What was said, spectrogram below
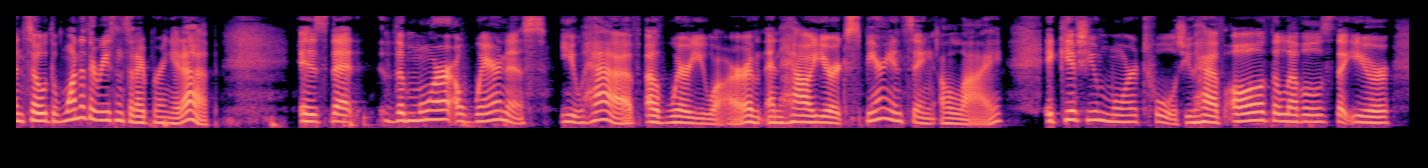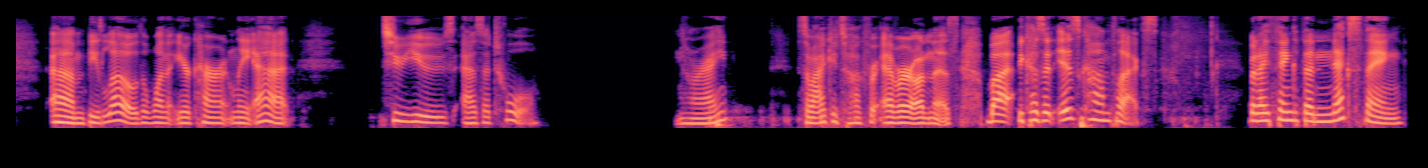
And so the one of the reasons that I bring it up is that the more awareness you have of where you are and how you're experiencing a lie, it gives you more tools. You have all of the levels that you're um, below the one that you're currently at to use as a tool. All right. So I could talk forever on this, but because it is complex. But I think the next thing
